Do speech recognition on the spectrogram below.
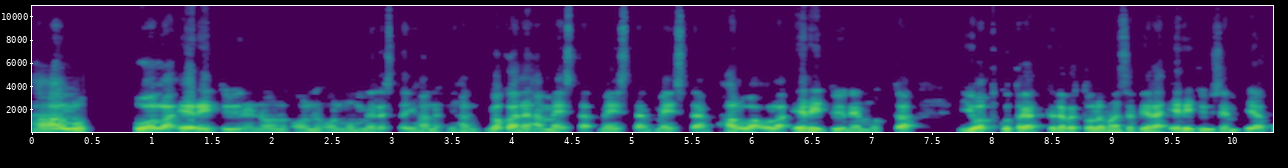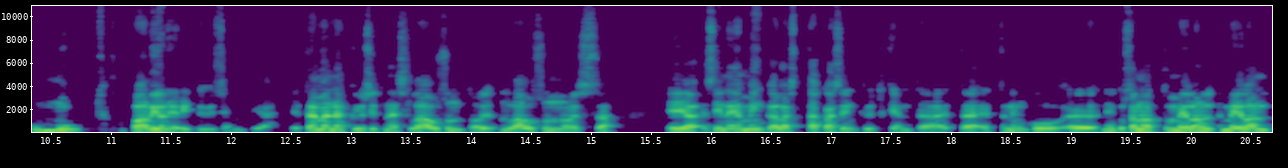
halu olla erityinen on, on, on mun mielestä ihan, ihan jokainenhan meistä, meistä, meistä haluaa olla erityinen, mutta jotkut ajattelevat olevansa vielä erityisempiä kuin muut, paljon erityisempiä. Ja tämä näkyy sitten näissä lausunnoissa, ja siinä ei ole minkäänlaista takaisinkytkentää, että, että niin, kuin, niin kuin sanottu, meillä on, meillä on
